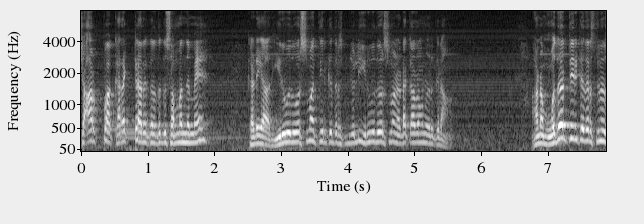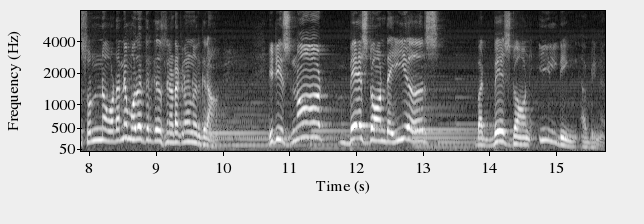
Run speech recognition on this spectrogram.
ஷார்ப்பாக கரெக்டாக இருக்கிறதுக்கு சம்பந்தமே கிடையாது. இருபது வருஷமாக தீர்க்க தரிசனம் சொல்லி இருபது வருஷமாக நடக்காதவனு இருக்கிறான். ஆனால் முதல் தீர்க்க தரிசனம் சொன்ன உடனே முதல் தீர்க்க தரிசனம் நடக்கணும்னு இருக்கிறான். It is not based on the years but based on yielding அப்படின்னு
